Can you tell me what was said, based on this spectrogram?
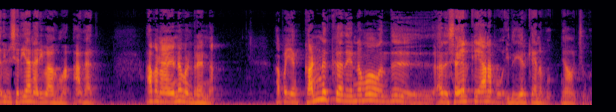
அறிவு சரியான அறிவாகுமா? ஆகாது. அப்போ நான் என்ன பண்ணுறேன்னா அப்போ என் கண்ணுக்கு அது என்னமோ வந்து அது செயற்கையான பூ இது இயற்கையான பூ ஞாபகம் வச்சுங்க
